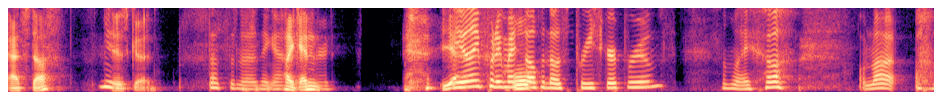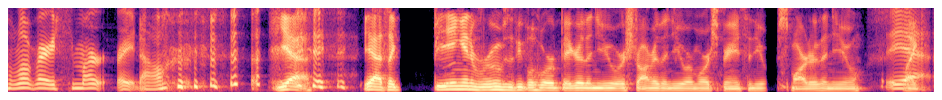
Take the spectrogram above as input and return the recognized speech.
at stuff Yeah. is good. that's another thing I Like, and- Yeah. you know like putting Well- myself in those pre-script rooms i'm like huh i'm not i'm not very smart right now Yeah. Yeah, it's like being in rooms with people who are bigger than you or stronger than you or more experienced than you, smarter than you. yeah Like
